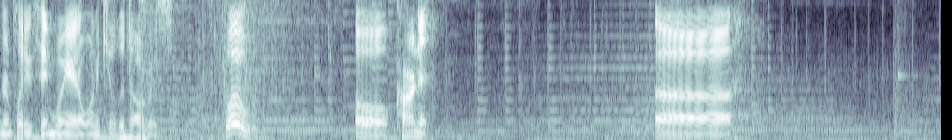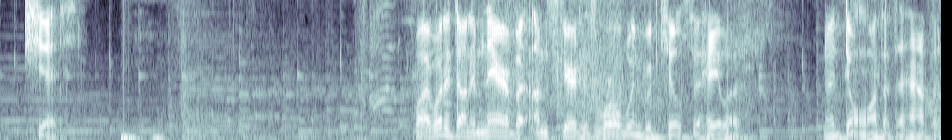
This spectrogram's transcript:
I'm gonna play the same way. I don't want to kill the doggos. Whoa! Oh, Carnot. Uh. Shit. Well, I would have done him there, but I'm scared his whirlwind would kill Saheila. And I don't want that to happen.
